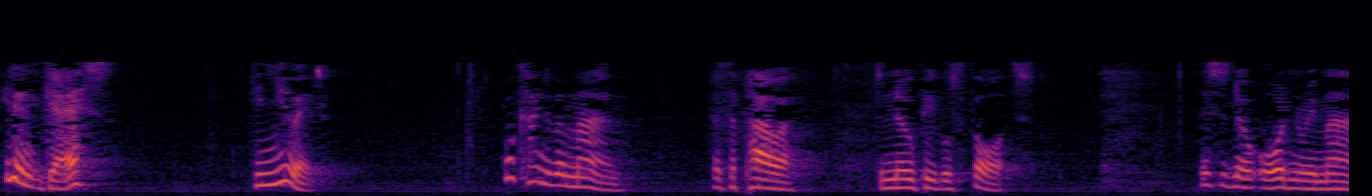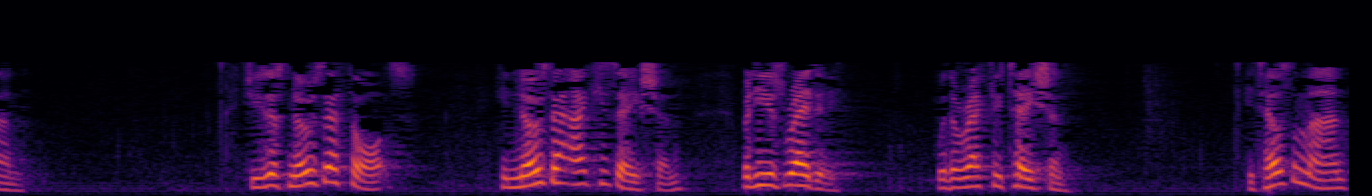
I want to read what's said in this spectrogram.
He didn't guess, he knew it. What kind of a man has the power to know people's thoughts? This is no ordinary man. Jesus knows their thoughts, he knows their accusation, but he is ready with a refutation. He tells the man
